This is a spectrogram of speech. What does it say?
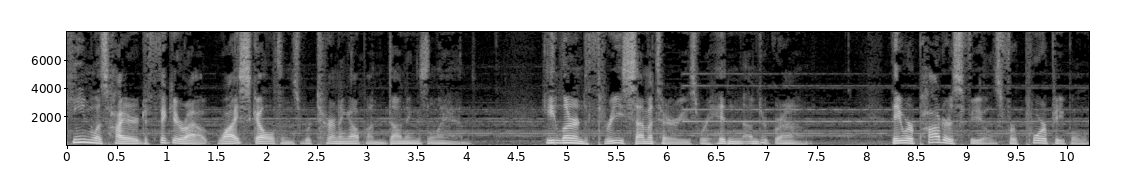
Keene was hired to figure out why skeletons were turning up on Dunning's land. He learned three cemeteries were hidden underground. They were potter's fields for poor people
